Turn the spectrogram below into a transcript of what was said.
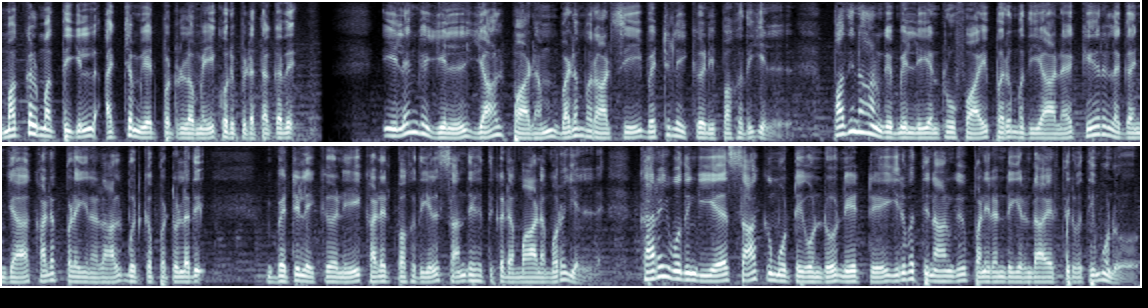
மக்கள் மத்தியில் அச்சம் ஏற்பட்டுள்ளமை குறிப்பிடத்தக்கது. இலங்கையில் யாழ்ப்பாணம் வடமராட்சி வெற்றிலைக்கேணி பகுதியில் பதினான்கு மில்லியன் ரூபாய் பெறுமதியான கேரள கஞ்சா கடற்படையினரால் மீட்கப்பட்டுள்ளது. வெற்றிலைக்கேணி கடற்பகுதியில் சந்தேகத்துக்கிடமான முறையில் கரை ஒதுங்கிய சாக்கு மூட்டை ஒன்று நேற்று இருபத்தி நான்கு பனிரெண்டு இரண்டாயிரத்தி இருபத்தி மூணு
